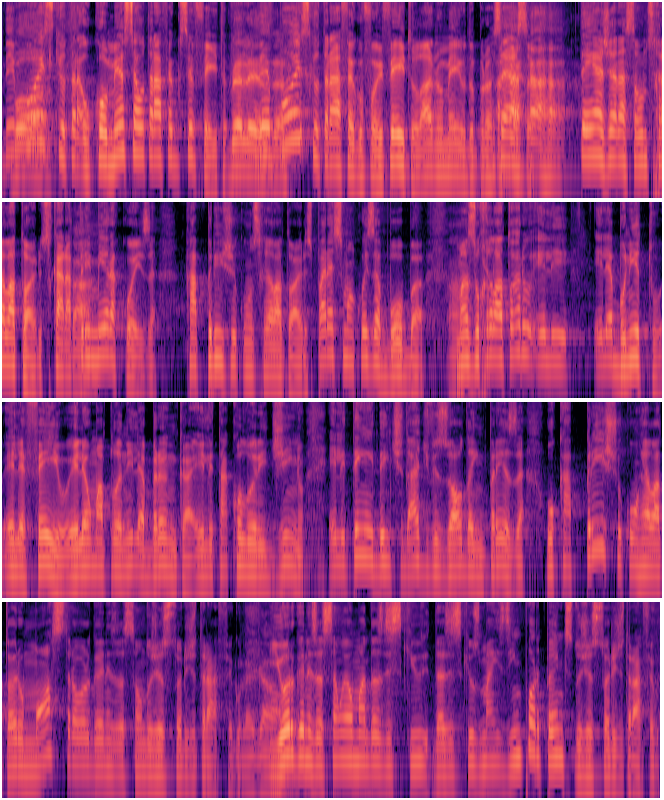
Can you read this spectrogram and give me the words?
Depois que o, tra- o começo é o tráfego ser feito. Beleza. Depois que o tráfego foi feito, lá no meio do processo, tem a geração dos relatórios. Cara, Tá. a primeira coisa, capricho com os relatórios. Parece uma coisa boba, Ah. mas o relatório, ele, ele é bonito, ele é feio, ele é uma planilha branca, ele tá coloridinho, ele tem a identidade visual da empresa. O capricho com o relatório mostra a organização do gestor de tráfego. Legal. E organização é uma das skills, das skills mais importantes do gestor de tráfego.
